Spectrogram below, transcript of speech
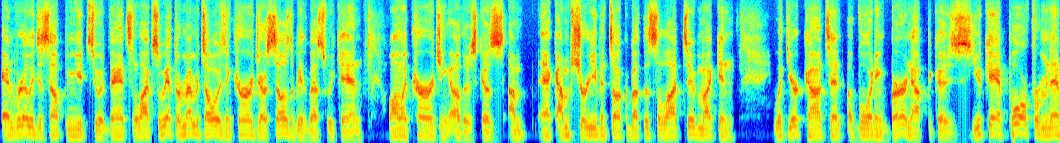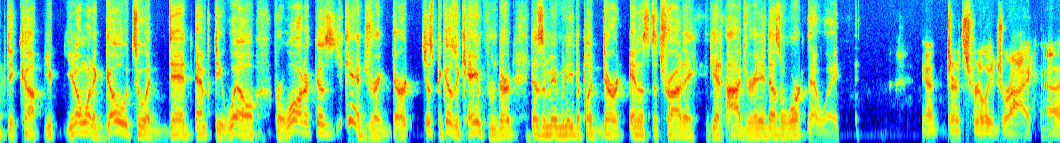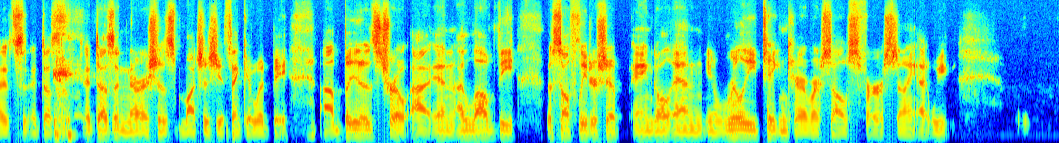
and really just helping you to advance in life. So we have to remember to always encourage ourselves to be the best we can while encouraging others. Because I'm heck, I'm sure you even talk about this a lot too, Mike, and with your content, avoiding burnout because you can't pour from an empty cup. You you don't want to go to a dead, empty well for water because you can't drink dirt. Just because we came from dirt doesn't mean we need to put dirt in us to try to get hydrated. It doesn't work that way yeah, dirt's really dry. Uh, it's it doesn't it doesn't nourish as much as you think it would be, uh, but it's true. Uh, and I love the the self leadership angle, and you know, really taking care of ourselves first. And I, I we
